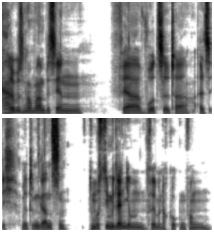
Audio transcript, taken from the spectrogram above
Ja, du bist noch mal ein bisschen verwurzelter als ich mit dem Ganzen. Du musst die Millennium-Filme noch gucken von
